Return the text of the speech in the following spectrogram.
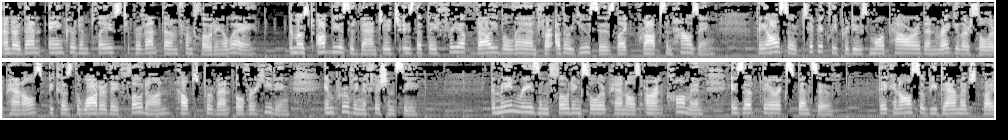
and are then anchored in place to prevent them from floating away. The most obvious advantage is that they free up valuable land for other uses like crops and housing. They also typically produce more power than regular solar panels because the water they float on helps prevent overheating, improving efficiency. The main reason floating solar panels aren't common is that they're expensive. They can also be damaged by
